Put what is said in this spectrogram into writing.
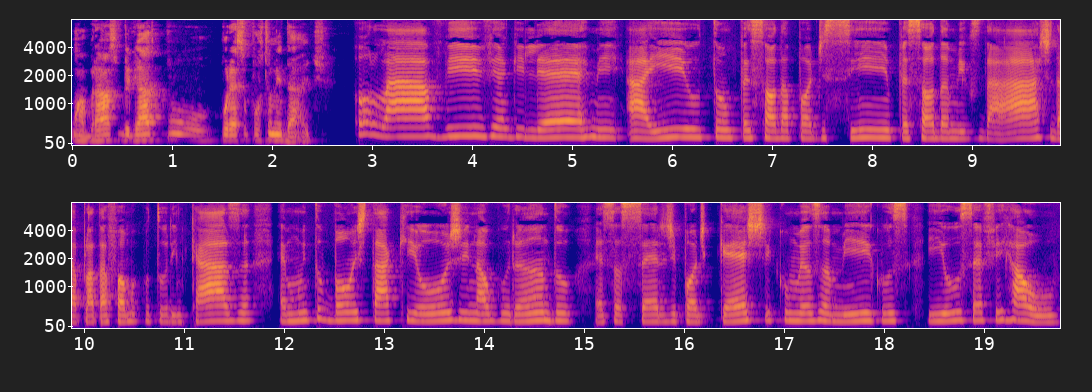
Um abraço, obrigado por, por essa oportunidade. Olá, Vivian, Guilherme, Ailton, pessoal da Pode Sim, pessoal da Amigos da Arte, da plataforma Cultura em Casa. É muito bom estar aqui hoje inaugurando essa série de podcast com meus amigos Youssef e Raul.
